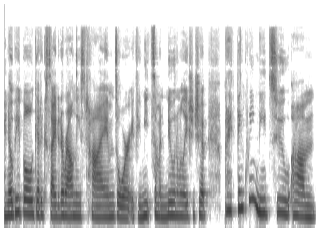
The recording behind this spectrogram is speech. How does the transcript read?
I know people get excited around these times or if you meet someone new in a relationship, but I think we need to um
